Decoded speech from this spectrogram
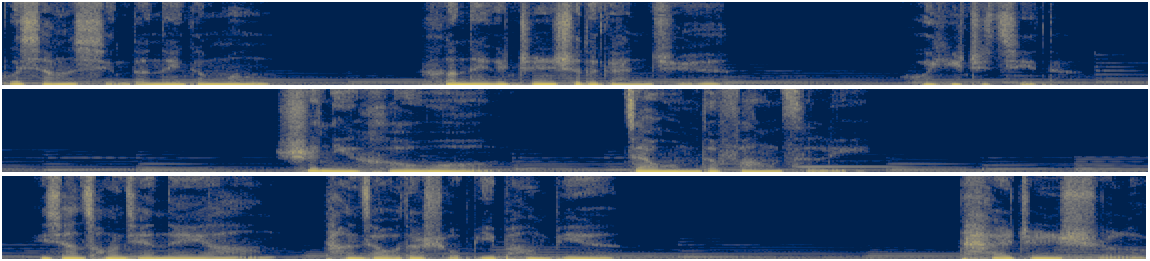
不想醒的那个梦，和那个真实的感觉，我一直记得。是你和我，在我们的房子里，你像从前那样躺在我的手臂旁边，太真实了。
